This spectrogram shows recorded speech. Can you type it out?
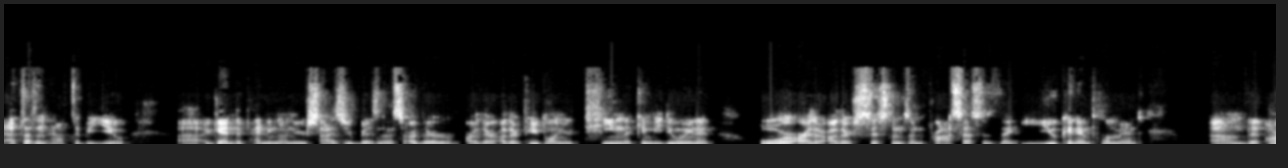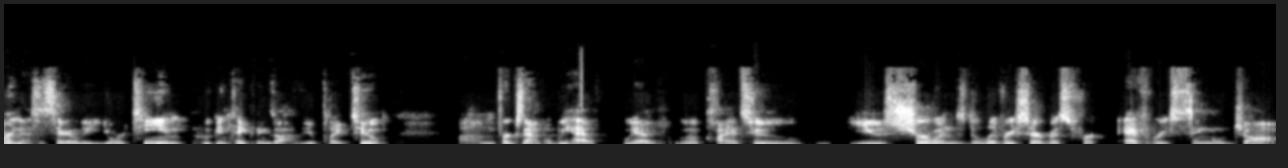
that doesn't have to be you. Uh, again depending on your size of your business are there are there other people on your team that can be doing it? Or are there other systems and processes that you can implement um, that aren't necessarily your team who can take things off of your plate too? Um, for example we have we have uh, clients who use sherwin's delivery service for every single job.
